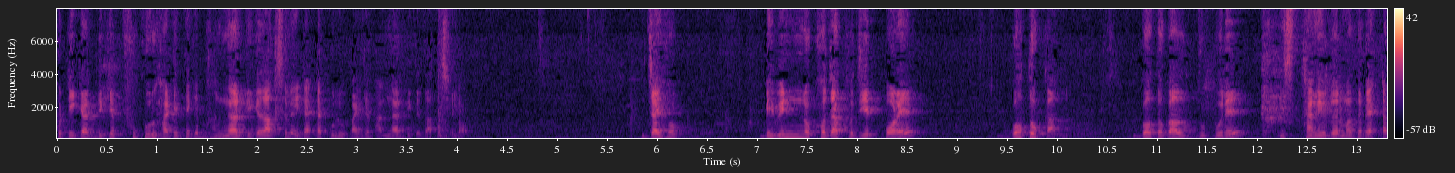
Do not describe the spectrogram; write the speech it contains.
ঘটিকার দিকে ফুকুরহাটি থেকে ভাঙ্গার দিকে যাচ্ছিল। এটা একটা কুলু পায় যে ভাঙ্গার দিকে যাচ্ছিল। যাই হোক, বিভিন্ন খোঁজাখুঁজির পরে গতকাল গতকাল দুপুরে স্থানীয়দের মাধ্যমে একটা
